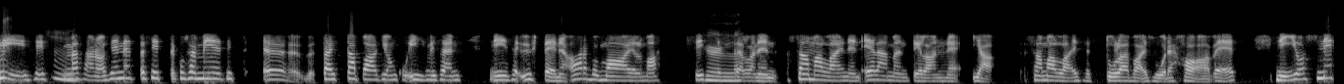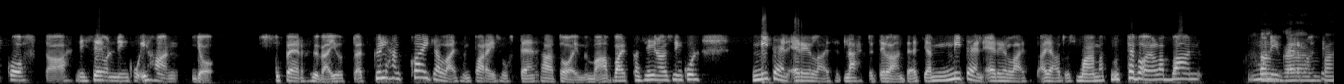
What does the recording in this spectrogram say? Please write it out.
Niin, siis Mm. mä sanoisin, että sitten kun sä mietit ö, tai tapaat jonkun ihmisen, niin se yhteinen arvomaailma, sitten Kyllä. sellainen samanlainen elämäntilanne ja samanlaiset tulevaisuuden haaveet, niin jos ne kohtaa, niin se on niinku ihan jo superhyvä juttu. Et kyllähän kaikenlaisen parisuhteen saa toimimaan, vaikka siinä olisi niin kuin miten erilaiset lähtötilanteet ja miten erilaiset ajatusmaailmat, mutta se voi olla vaan monin verran sitten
